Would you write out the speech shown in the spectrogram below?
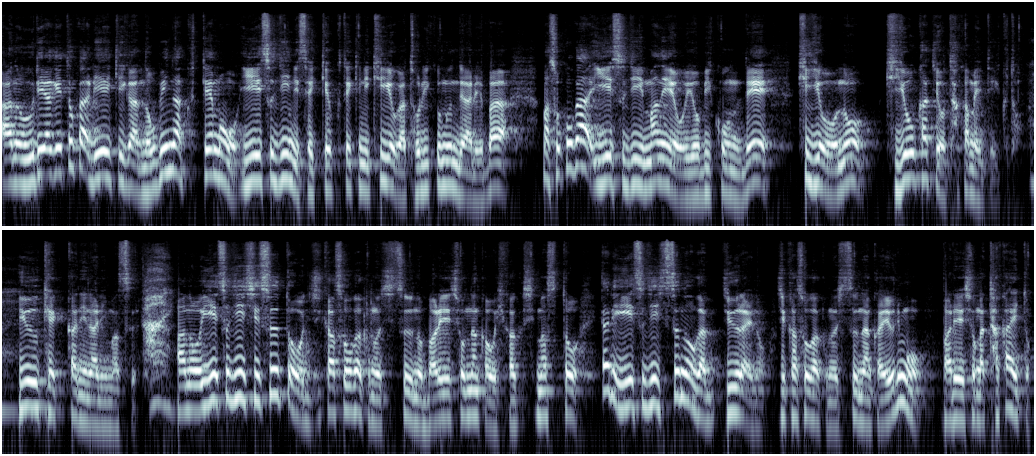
あの売上とか利益が伸びなくても ESG に積極的に企業が取り組むんであれば、まあ、そこが ESG マネーを呼び込んで企業の企業価値を高めていくという結果になります。はい、あの ESG 指数と時価総額の指数のバリエーションなんかを比較しますと、やはり ESG 指数の方が従来の時価総額の指数なんかよりもバリエーションが高いと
